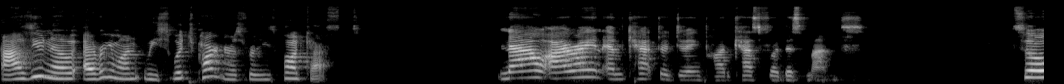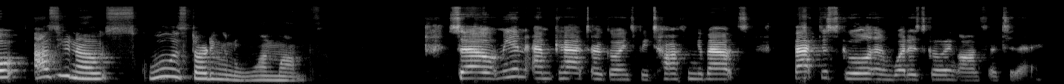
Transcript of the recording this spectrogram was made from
As you know, every month we switch partners for these podcasts. Now, Ira and MCAT are doing podcasts for this month. So, as you know, school is starting in one month. So, me and MCAT are going to be talking about back to school and what is going on for today.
